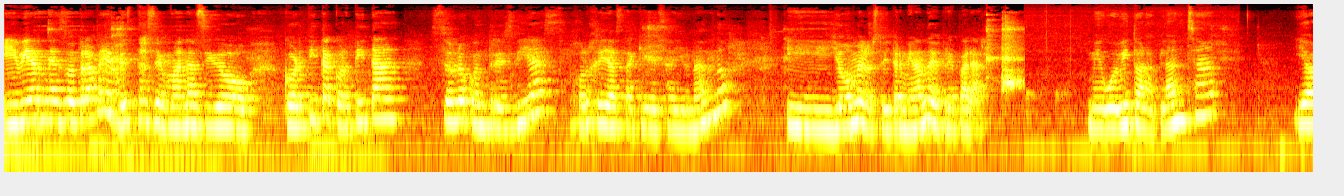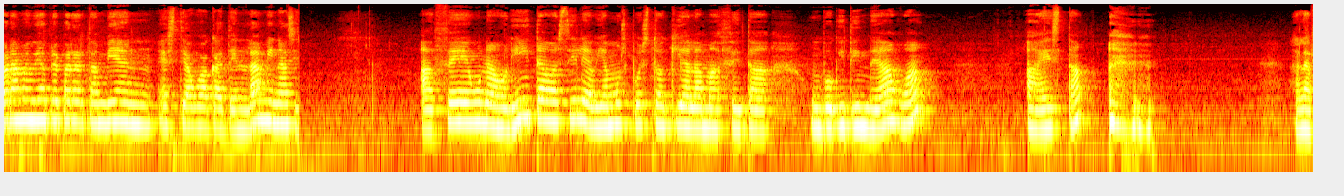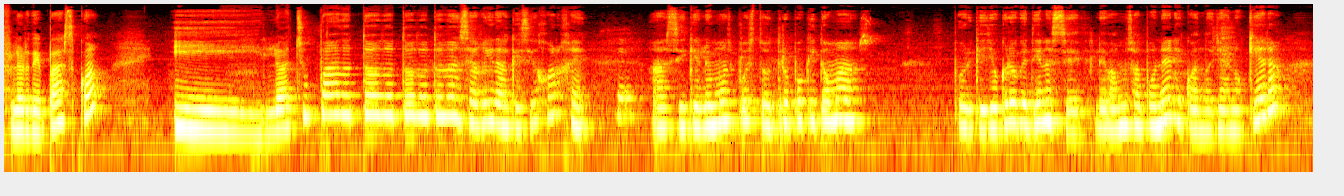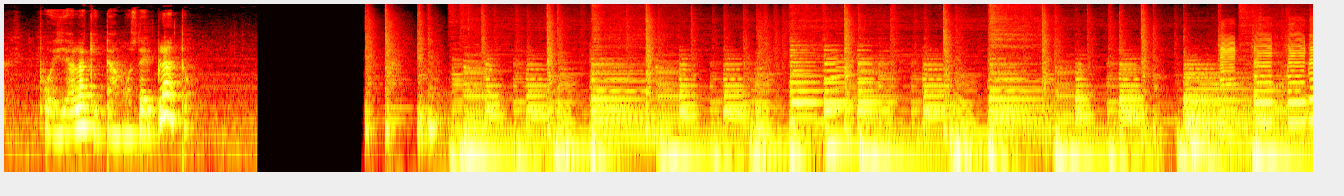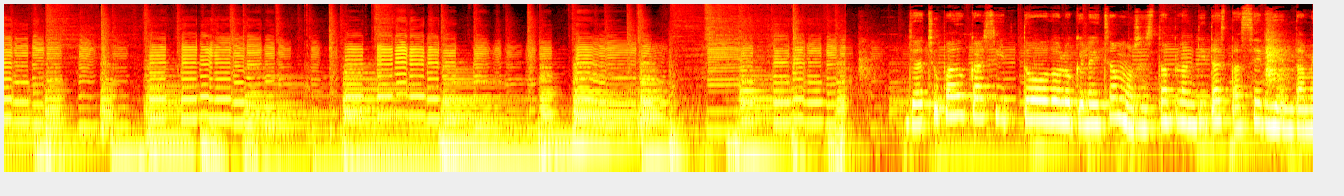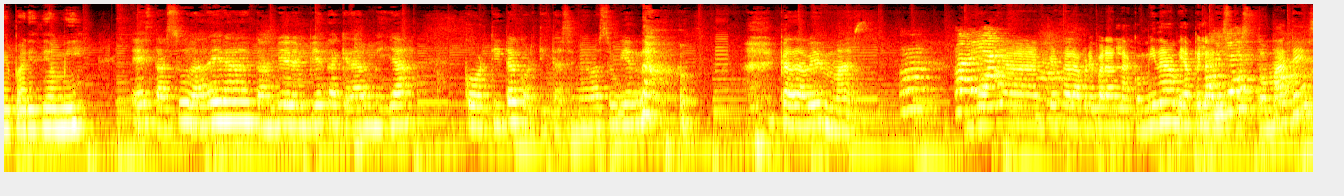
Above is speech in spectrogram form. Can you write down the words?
Y viernes otra vez, esta semana ha sido cortita, cortita, solo con tres días. Jorge ya está aquí desayunando y yo me lo estoy terminando de preparar. Mi huevito a la plancha y ahora me voy a preparar también este aguacate en láminas. Hace una horita o así le habíamos puesto aquí a la maceta un poquitín de agua, a esta, a la flor de Pascua, y lo ha chupado todo, todo, todo enseguida, ¿que sí, Jorge? Así que le hemos puesto otro poquito más, porque yo creo que tiene sed. Le vamos a poner y cuando ya no quiera, pues ya la quitamos del plato. Ya ha chupado casi todo lo que le echamos. Esta plantita está sedienta, me parece a mí. Esta sudadera también empieza a quedarme ya cortita, cortita. Se me va subiendo cada vez más. Voy a empezar a preparar la comida. Voy a pelar estos tomates.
